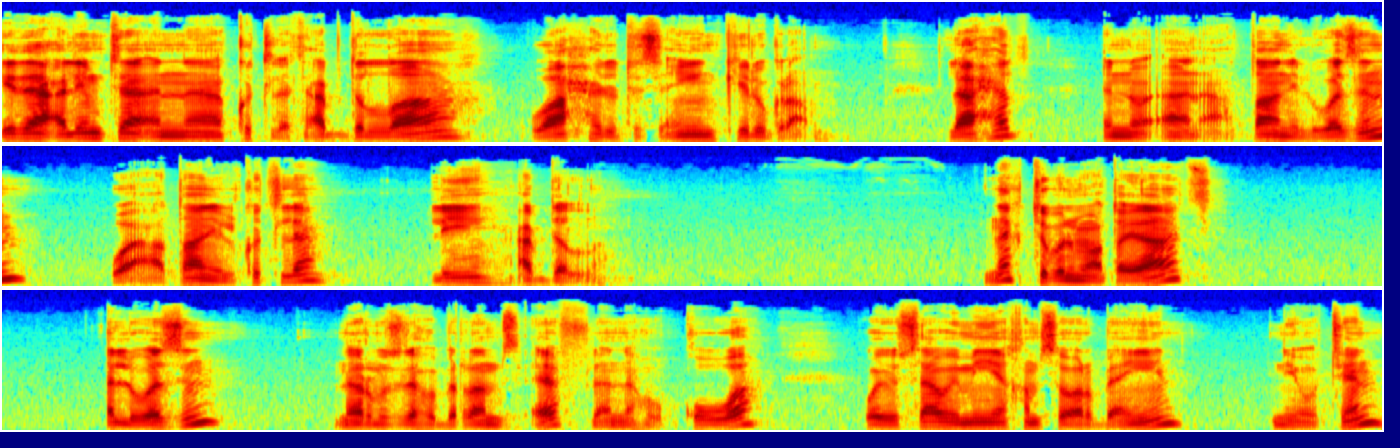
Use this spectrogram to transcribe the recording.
إذا علمت أن كتلة عبد الله 91 كيلوغرام. لاحظ أنه الآن أعطاني الوزن وأعطاني الكتلة لعبد الله نكتب المعطيات. الوزن نرمز له بالرمز F لأنه قوة ويساوي 145 نيوتن.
